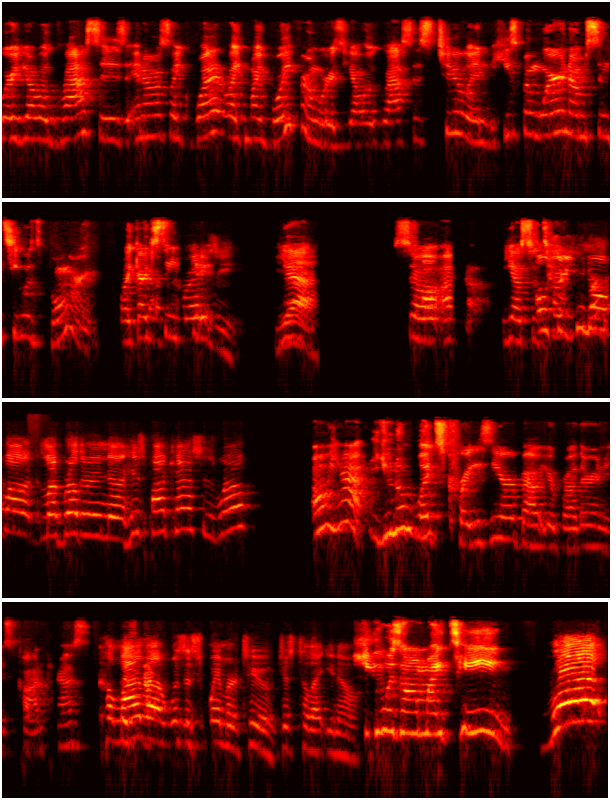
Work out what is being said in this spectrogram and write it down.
wear yellow glasses, and I was like, what? Like my boyfriend wears yellow glasses too, and he's been wearing them since he was born. Like I've That's seen crazy. Yeah. yeah. So uh, yeah. So, oh, so you know about my brother and uh, his podcast as well? Oh yeah. You know what's crazier about your brother and his podcast? Khalyla was a swimmer too, just to let you know. She was on my team. What?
